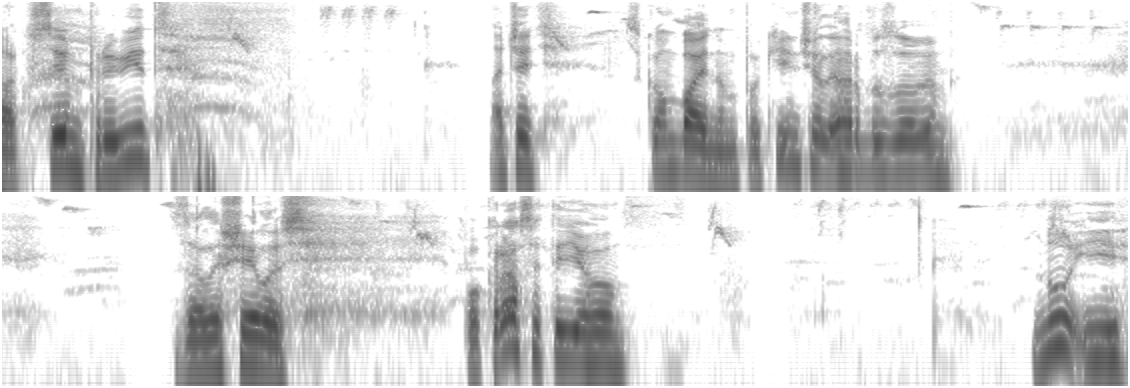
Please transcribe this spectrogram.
Так, всім привіт. Значить, з комбайном покінчили гарбузовим. Залишилось покрасити його. Ну і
